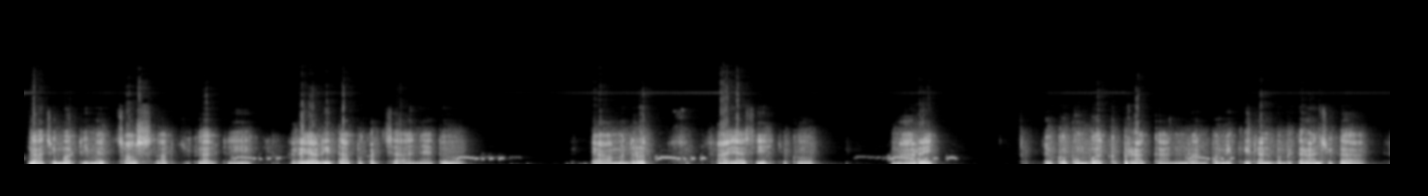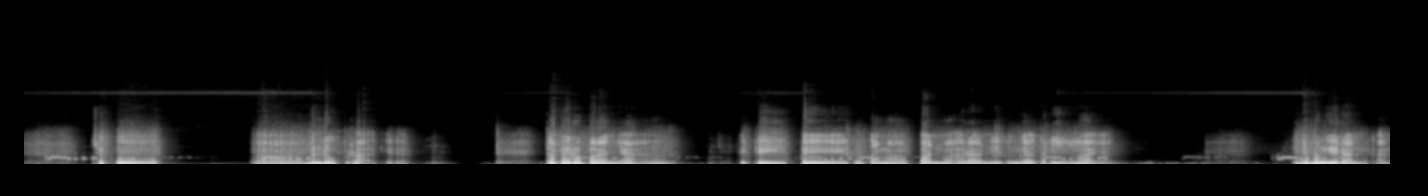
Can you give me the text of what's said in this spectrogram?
Nggak cuma di medsos tapi juga di realita pekerjaannya itu ya menurut saya sih cukup menarik. Cukup membuat keberakan dan pemikiran-pemikiran juga cukup uh, mendobrak gitu. Tapi rupanya PDIP terutama Puan Maharani itu nggak terima ya. Ini mengherankan.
